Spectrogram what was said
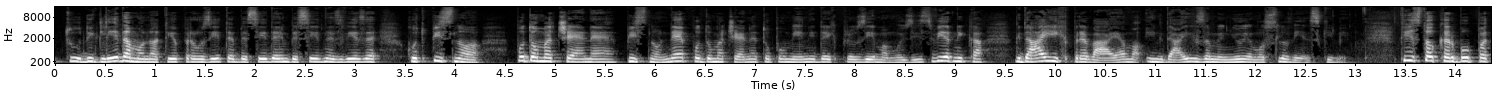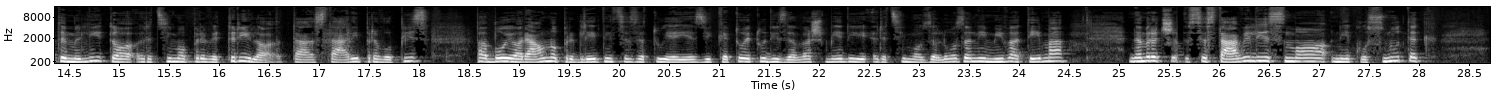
tudi gledamo na te prevzete besede in besedne zveze kot pisno podomačene, pisno nepodomačene, to pomeni, da jih prevzemamo iz izvirnika, kdaj jih prevajamo in kdaj jih zamenjujemo s slovenskimi. Tisto, kar bo pa temeljito recimo prevetrilo ta stari pravopis, pa bojo ravno preglednice za tuje jezike. To je tudi za vaš medij recimo zelo zanimiva tema. Namreč sestavili smo nek osnutek,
